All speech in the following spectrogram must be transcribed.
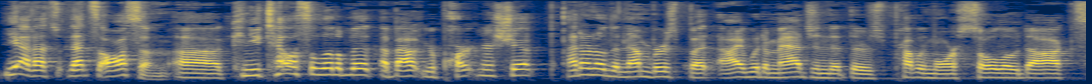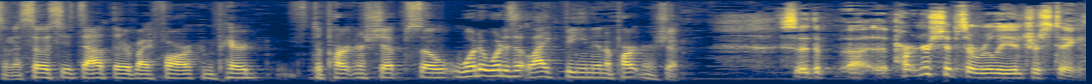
Yeah, that's that's awesome. Uh, can you tell us a little bit about your partnership? I don't know the numbers, but I would imagine that there's probably more solo docs and associates out there by far compared to partnerships. So, what what is it like being in a partnership? So the, uh, the partnerships are really interesting.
